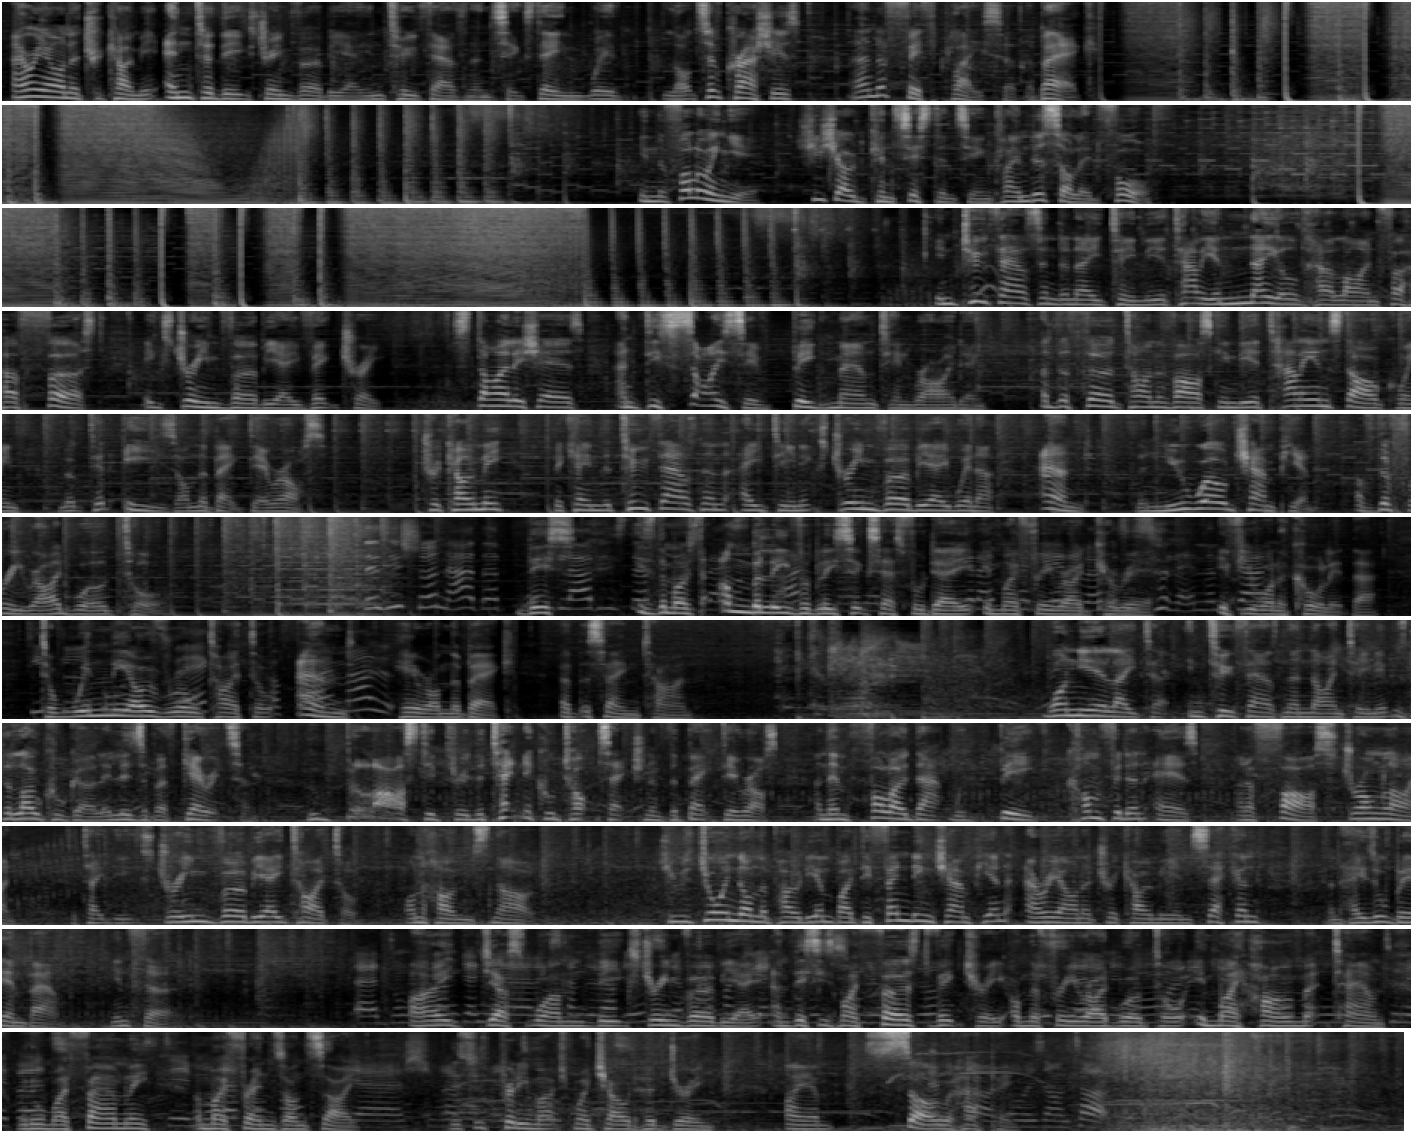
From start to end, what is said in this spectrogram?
Arianna Tricomi entered the Extreme Verbier in 2016 with lots of crashes and a fifth place at the Bec. In the following year, she showed consistency and claimed a solid fourth. In 2018, the Italian nailed her line for her first Extreme Verbier victory. Stylish airs and decisive big mountain riding. At the third time of asking, the Italian style queen looked at ease on the Bec des Rosses. Tricomi became the 2018 Extreme Verbier winner and the new world champion of the Freeride World Tour. This is the most unbelievably successful day in my freeride career, if you want to call it that. To win the overall title and here on the Bec at the same time. One year later, in 2019, it was the local girl Elisabeth Gerritzen who blasted through the technical top section of the Bec des Rosses and then followed that with big, confident airs and a fast, strong line to take the Extreme Verbier title on home snow. She was joined on the podium by defending champion Arianna Tricomi in second and Hazel Birnbaum in third. I just won the Extreme Verbier, and this is my first victory on the Freeride World Tour in my hometown with all my family and my friends on site. This is pretty much my childhood dream. I am so happy.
